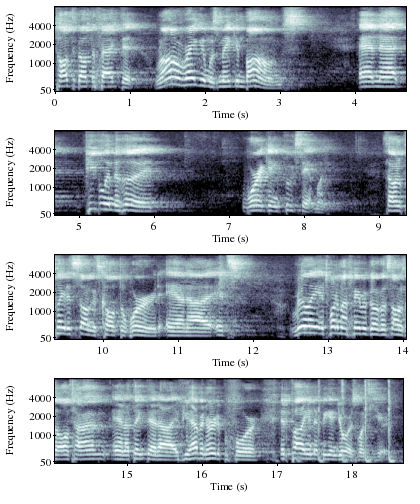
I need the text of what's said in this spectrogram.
talked about the fact that Ronald Reagan was making bombs, and that people in the hood weren't getting food stamp money. So I'm gonna play this song. It's called "The Word," and uh, it's really it's one of my favorite go-go songs of all time. And I think that uh, if you haven't heard it before, it'd probably end up being yours once you hear it.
